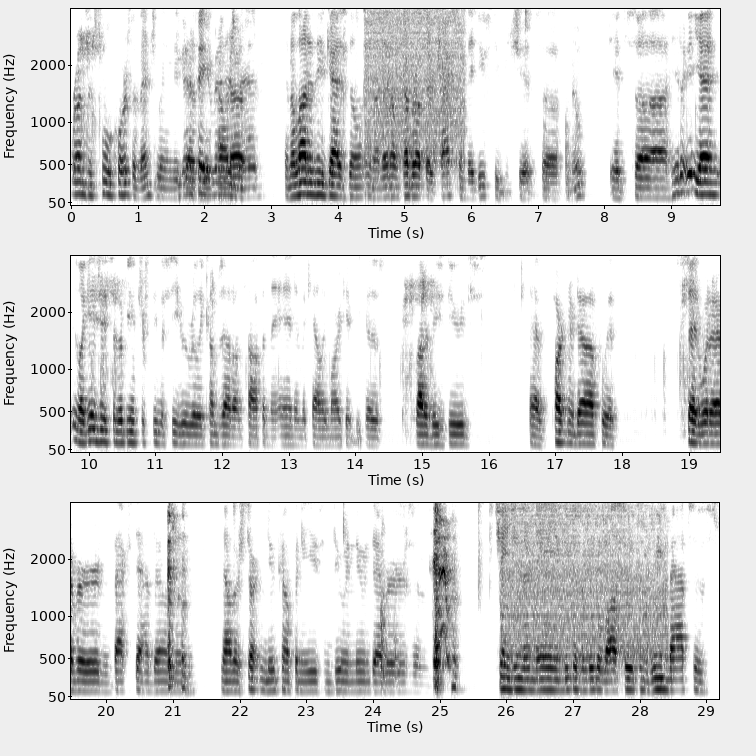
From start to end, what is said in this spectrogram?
runs its full course eventually, and these guys pay will your get caught up. man. And a lot of these guys don't, you know, they don't cover up their tracks when they do stupid shit. So Nope. it's uh it, it- yeah like aj said it'll be interesting to see who really comes out on top in the end in the cali market because a lot of these dudes have partnered up with said whatever and backstabbed them and now they're starting new companies and doing new endeavors and changing their name because of legal lawsuits and Weedmaps is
